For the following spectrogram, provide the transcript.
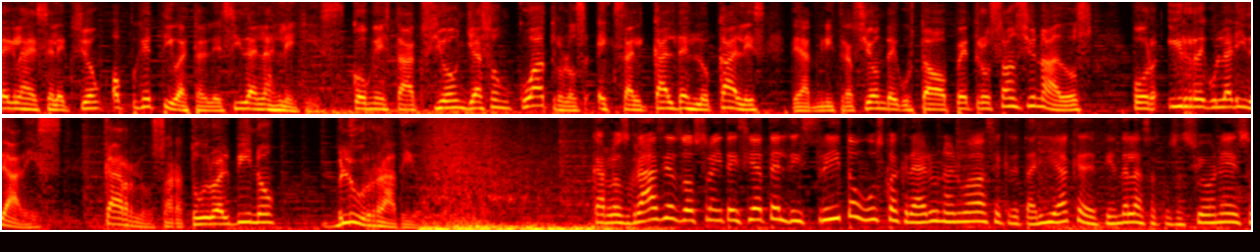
reglas de selección objetiva establecida en las leyes. Con esta acción ya son cuatro los exalcaldes locales de administración de Gustavo Petro sancionados por irregularidades. Carlos Arturo Albino, Blue Radio. Carlos, gracias. 237. El distrito busca crear una nueva secretaría que defienda las acusaciones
